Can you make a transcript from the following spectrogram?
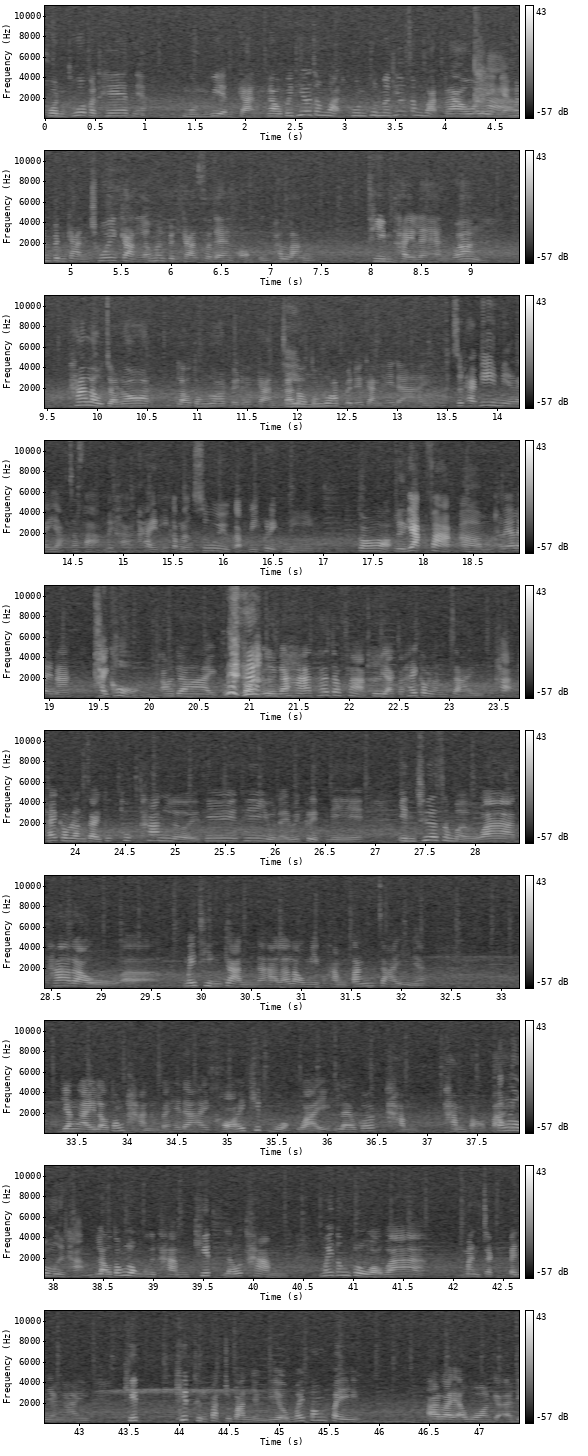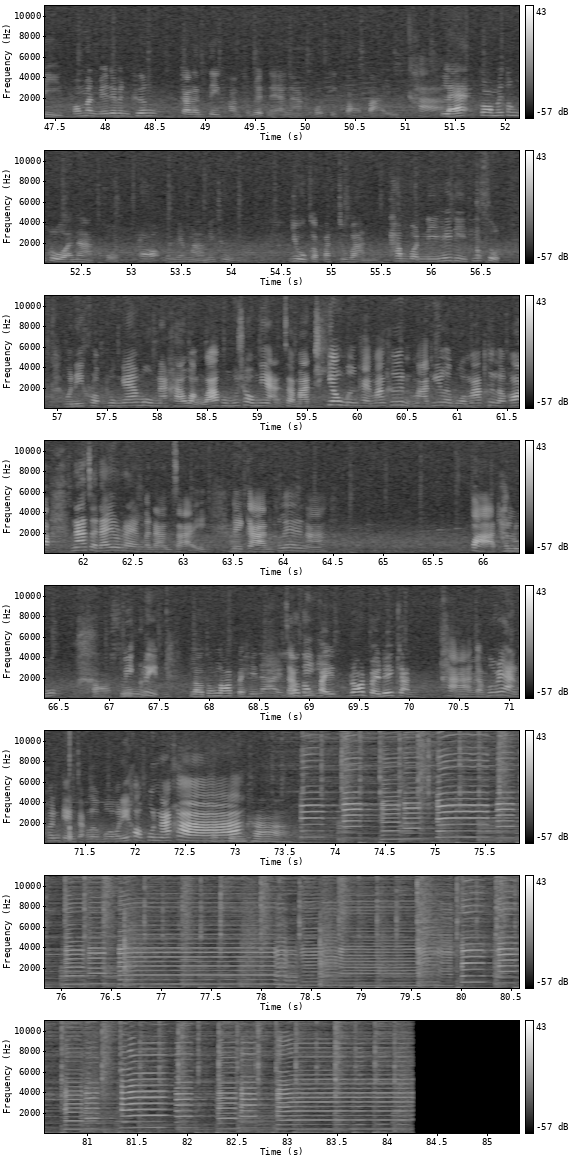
คนทั่วประเทศเนี่ยหมุนเวียนกัน เราไปเที่ยวจังหวัดคุณคุณมาเที่ยวจังหวัดเราอะไรอย่างเงี้ยค่ะมันเป็นการช่วยกันแล้วมันเป็นการแสดงออกถึงพลังทีมไทยแลนด์ว่าอืมถ้าเราจะรอดเราต้องรอดไปด้วยกันจริและงเราต้องรอดไปด้วยกันให้ได้ สุดท้ายพี่อินมีอะไรอยากจะฝากไหมคะ ใครที่กำลังสู้อยู่กับวิกฤตนี้ ก็หรืออยากฝากเอิ่มเขาเรียกอะไรนะ ขายของ เอาได้ก่อนอื่นนะคะ ถ้าจะฝากคืออยากจะให้กำลังใจ ค่ะ ให้กำลังใจทุกๆท่านเลยที่ที่อยู่ในวิกฤตนี้ อินเชื่อเสมอว่าถ้าเราเอ่อไม่ทิ้งกันนะคะแล้วเรามีความตั้งใจเนี่ยยังไงเราต้องผ่านมันไปให้ได้ ขอให้คิดบวกไว้แล้วก็ทำทำต่อไป ต้องลงมือทำ เราต้องลงมือทำคิดแล้วทำไม่ต้องกลัวว่ามันจะเป็นยังไง คิดคิดถึงปัจจุบันอย่างเดียว ไม่ต้องไปอะไรอาวรณ์กับอดีต เพราะมันไม่ได้เป็นเครื่องการันตีความสำเร็จในอนาคตอีกต่อไปค่ะและก็ไม่ต้องกลัวอนาคต เพราะมันยังมาไม่ถึงอยู่กับปัจจุบันทำวันนี้ให้ดีที่สุด วันนี้ครบทุกแง่มุมนะคะ หวังว่าคุณผู้ชมเนี่ยจะมาเที่ยวเมืองไทยมากขึ้น มาที่ระบัวมากขึ้น แล้วก็น่าจะได้แรงบันดาลใจในการเขาเรียกอะไรนะฝ่าทะลุต่อสู้วิกฤต เราต้องรอดไปให้ได้จากเราต้องที่ไปรอดไปด้วยกันค่ะอืมกับผู้บริหารคนเก่งจากระบัววันนี้ขอบคุณนะคะขอบคุณค่ะ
